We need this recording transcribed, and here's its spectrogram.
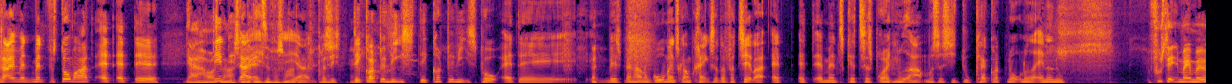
Nej, men, men forstå mig ret, at... at øh, Jeg har også Lars Løkke altid forsvaret. Ja, præcis. Det er et godt bevis, det er et godt bevis på, at øh, hvis man har nogle gode mennesker omkring sig, der fortæller, at, at, at man skal tage sprøjten ud af armen og så sige, du kan godt nå noget andet nu. Fuldstændig. Man må i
